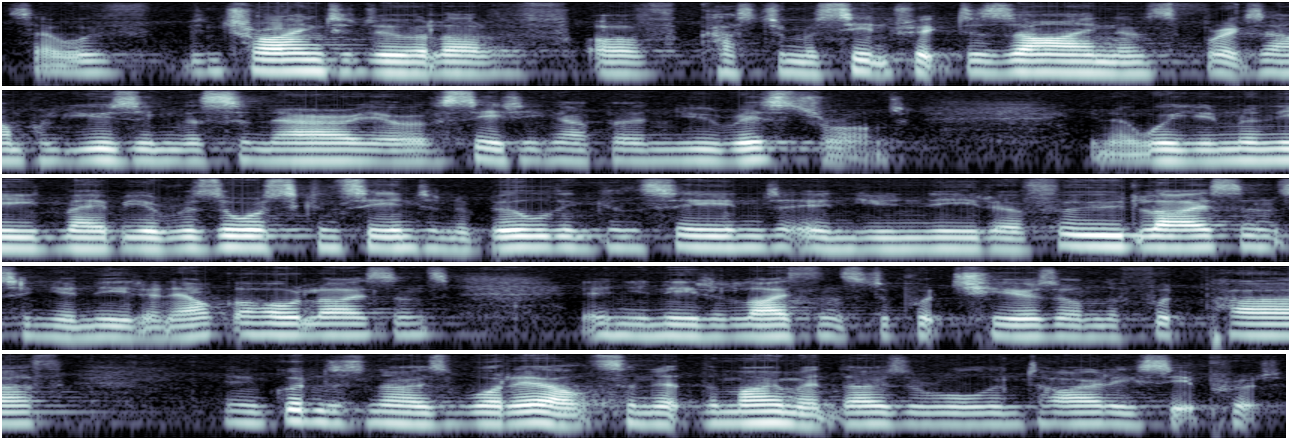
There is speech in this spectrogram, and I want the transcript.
So we've been trying to do a lot of, of customer-centric design, and for example, using the scenario of setting up a new restaurant, you know, where you need maybe a resource consent and a building consent, and you need a food license, and you need an alcohol license, and you need a license to put chairs on the footpath, and goodness knows what else. And at the moment, those are all entirely separate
